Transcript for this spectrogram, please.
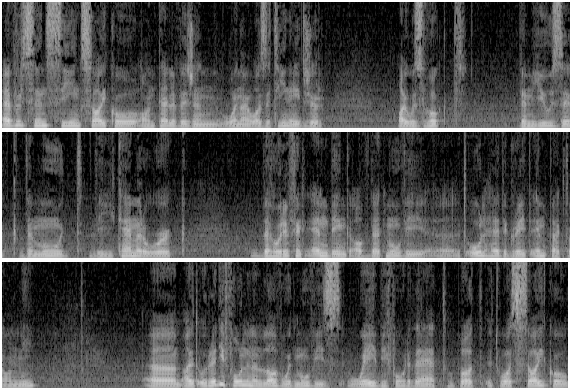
Ever since seeing Psycho on television when I was a teenager, I was hooked. The music, the mood, the camera work, the horrific ending of that movie, uh, it all had a great impact on me. Um, I'd already fallen in love with movies way before that, but it was Psycho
